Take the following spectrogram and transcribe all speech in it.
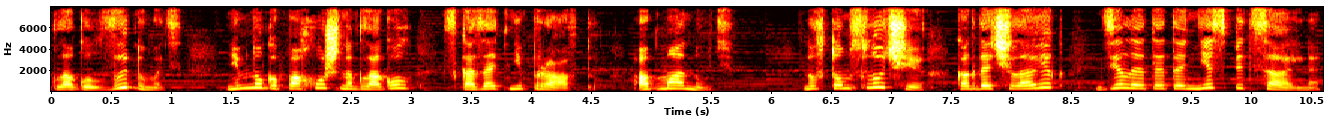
Глагол «выдумать» немного похож на глагол «сказать неправду», «обмануть». Но в том случае, когда человек делает это не специально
